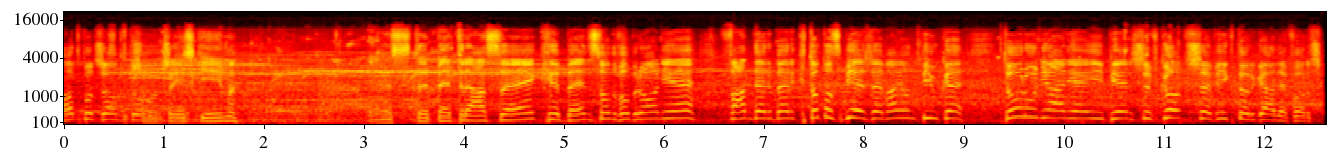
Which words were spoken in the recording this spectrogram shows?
od początku. Przyłączyńskim. Jest Petrasek, Benson w obronie, Vanderberg, kto to zbierze? Mają piłkę Torunianie i pierwszy w kontrze Wiktor Gadeforsz.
